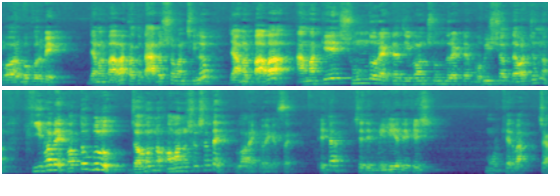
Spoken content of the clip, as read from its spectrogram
গর্ব করবে। যে আমার বাবা কতটা আদর্শবান ছিল, যে আমার বাবা আমাকে সুন্দর একটা জীবন, সুন্দর একটা ভবিষ্যৎ দেওয়ার জন্য কীভাবে কতগুলো জঘন্য অমানুষের সাথে লড়াই করে গেছে। এটা সেদিন মিলিয়ে দেখিস, মূর্খের বাচ্চা।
